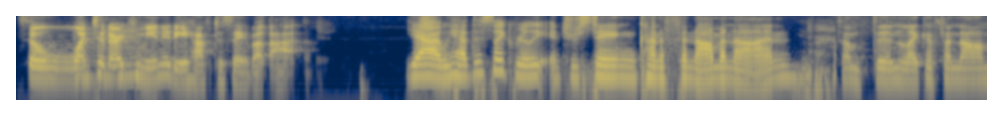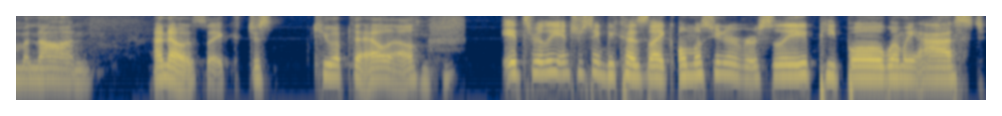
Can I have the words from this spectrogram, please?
So, what mm-hmm. did our mm-hmm. community have to say about that? Yeah, we had this like really interesting kind of phenomenon. Something like a phenomenon. I know it's like just cue up the LL. Mm-hmm. It's really interesting because like almost universally, people when we asked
